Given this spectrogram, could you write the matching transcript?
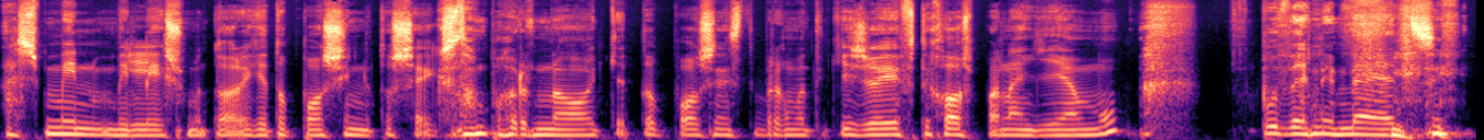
Ας μην μιλήσουμε τώρα για το πώς είναι το σεξ στο πορνό και το πώς είναι στην πραγματική ζωή. Ευτυχώς Παναγία μου που δεν είναι έτσι.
